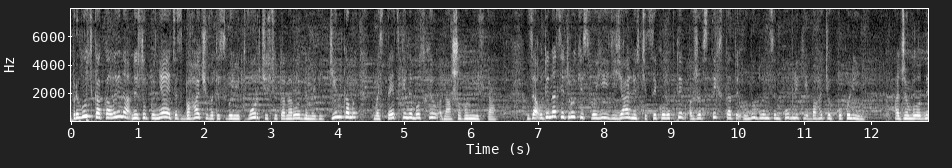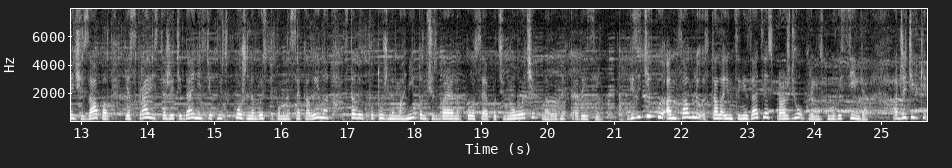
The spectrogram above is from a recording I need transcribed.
Прилуцька калина не зупиняється збагачувати своєю творчістю та народними відтінками мистецький небосхил нашого міста. За 11 років своєї діяльності цей колектив вже встиг стати улюбленцем публіки багатьох поколінь. Адже молодничий запал, яскравість та життєдайність, яку з кожним виступом несе калина, стали потужним магнітом, що збирає навколо себе поціновувачів народних традицій. Візитівкою ансамблю стала інсценізація справжнього українського весілля. Адже тільки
